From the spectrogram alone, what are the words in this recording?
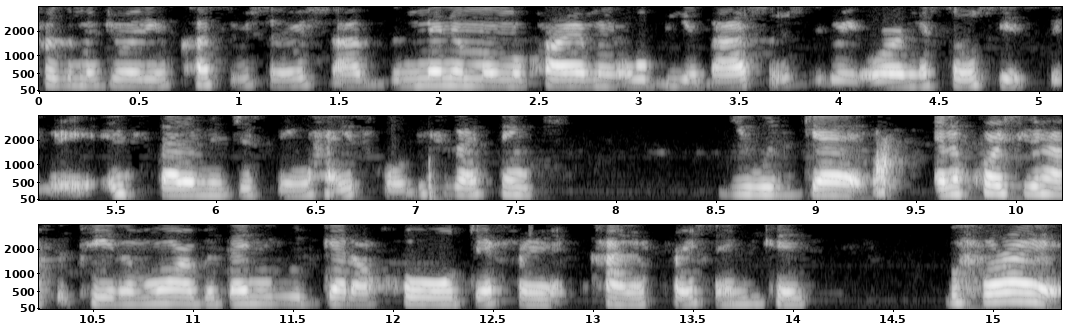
for the majority of customer service jobs the minimum requirement will be a bachelor's degree or an associate's degree instead of it just being high school because i think you would get and of course you would have to pay them more but then you would get a whole different kind of person because before I,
